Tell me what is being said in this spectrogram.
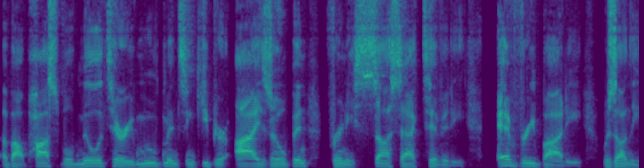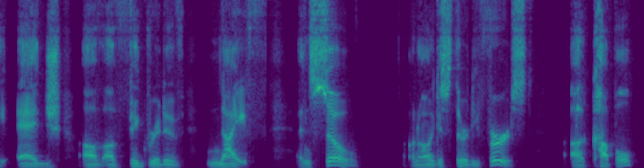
about possible military movements and keep your eyes open for any sus activity. Everybody was on the edge of a figurative knife. And so on August 31st, a couple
